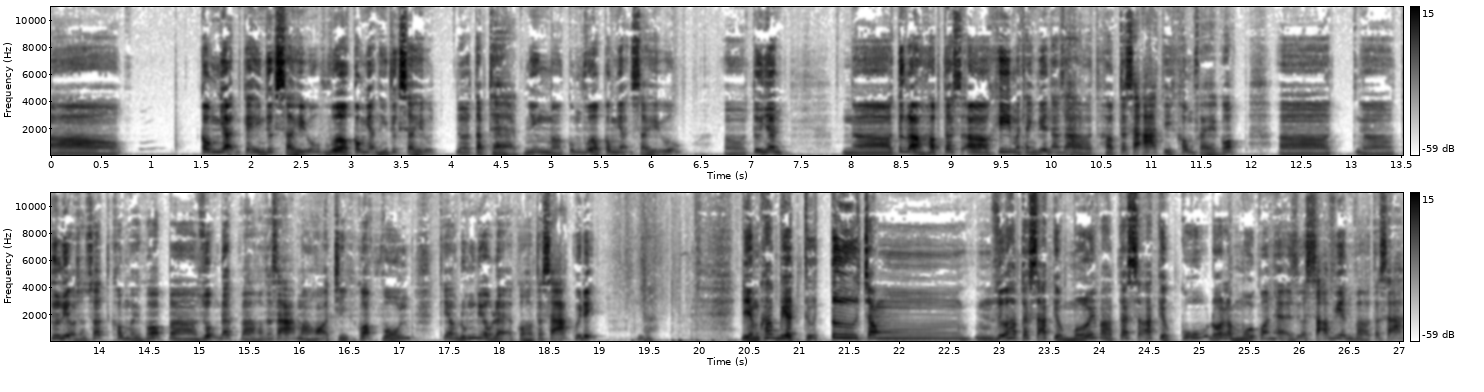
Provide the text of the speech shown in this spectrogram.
uh, công nhận cái hình thức sở hữu vừa công nhận hình thức sở hữu ờ, tập thể nhưng mà cũng vừa công nhận sở hữu uh, tư nhân Uh, tức là hợp tác uh, khi mà thành viên tham gia hợp tác xã thì không phải góp uh, uh, tư liệu sản xuất, không phải góp uh, ruộng đất vào hợp tác xã mà họ chỉ góp vốn theo đúng điều lệ của hợp tác xã quy định. Vâng. Điểm khác biệt thứ tư trong giữa hợp tác xã kiểu mới và hợp tác xã kiểu cũ đó là mối quan hệ giữa xã viên và hợp tác xã.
